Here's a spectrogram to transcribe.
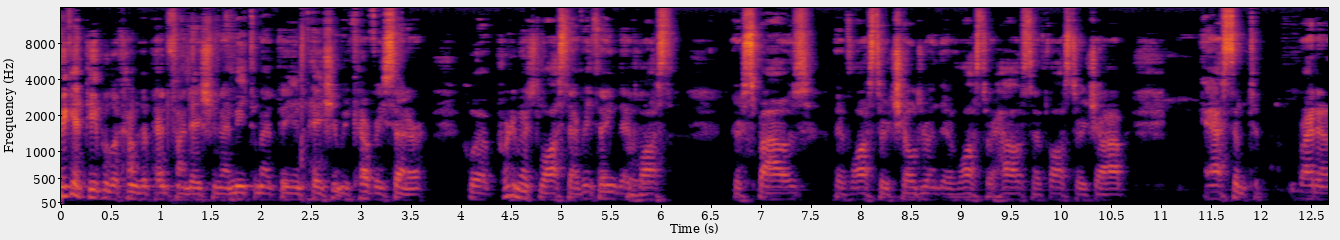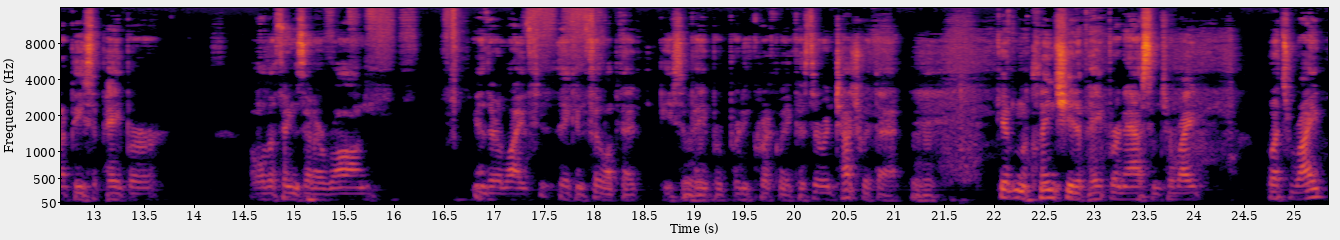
We get people who come to the Penn Foundation. I meet them at the Inpatient Recovery Center who have pretty much lost everything. They've Mhm. lost their spouse, they've lost their children, they've lost their house, they've lost their job. Ask them to write on a piece of paper all the things that are wrong in their life. They can fill up that piece of Mhm. paper pretty quickly because they're in touch with that. Mhm. Give them a clean sheet of paper and ask them to write what's right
